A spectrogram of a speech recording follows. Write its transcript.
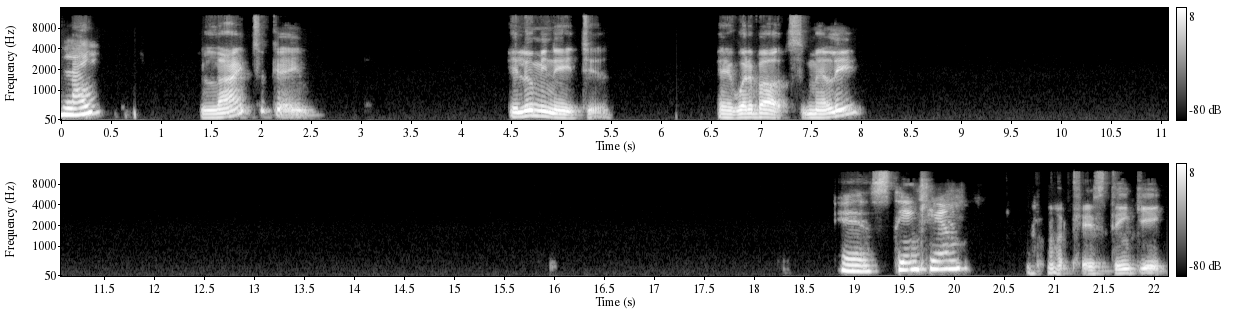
Light. Light, okay. Illuminated. And what about smelly? Is thinking. Okay, stinky.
